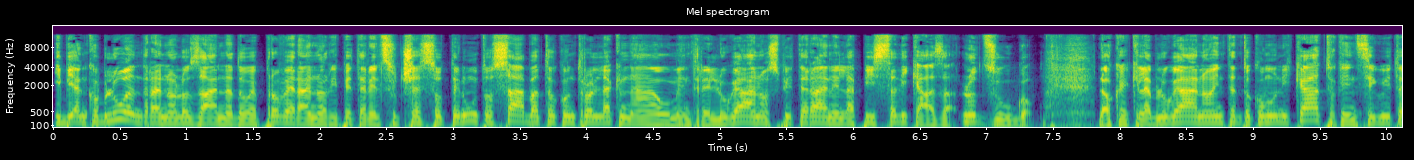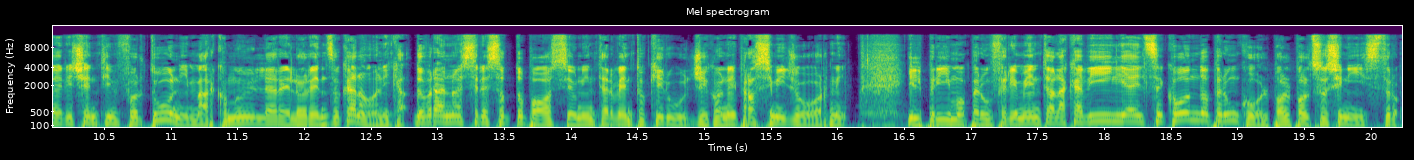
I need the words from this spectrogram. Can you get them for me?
i biancoblu andranno a Losanna dove proveranno a ripetere il successo ottenuto sabato contro il Lacnau mentre il Lugano ospiterà nella pista di casa lo Zugo. L'Hockey Club Lugano ha intanto comunicato che in seguito ai recenti infortuni Marco Müller e Lorenzo Canonica dovranno essere sottoposti a un intervento chirurgico nei prossimi giorni. Il primo per un ferimento alla caviglia e il secondo per un colpo al polso sinistro.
